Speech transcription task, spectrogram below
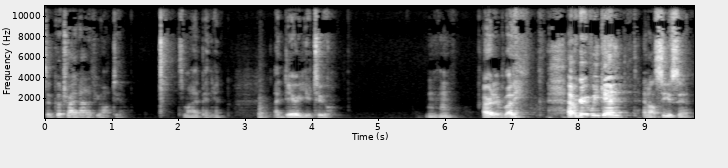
So go try it out if you want to. It's my opinion. I dare you to. Mm-hmm. All right, everybody. Have a great weekend, and I'll see you soon.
